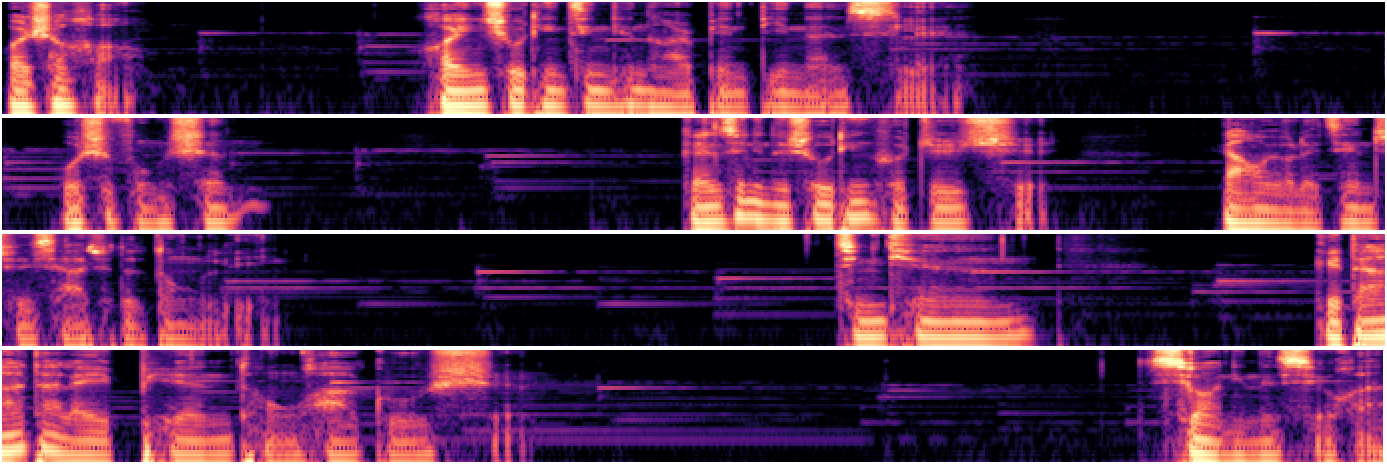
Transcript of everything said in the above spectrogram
晚上好，欢迎收听今天的《耳边低喃》系列。我是冯生，感谢你的收听和支持，让我有了坚持下去的动力。今天给大家带来一篇童话故事，希望您能喜欢。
